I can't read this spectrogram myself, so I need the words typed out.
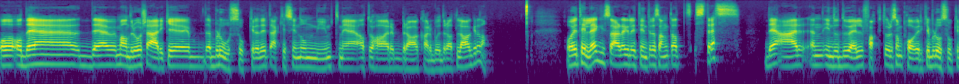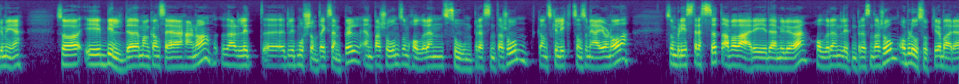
Og, og det, det, med andre ord så er ikke det blodsukkeret ditt er ikke synonymt med at du har bra karbohydratlagre. Og I tillegg så er det litt interessant at stress det er en individuell faktor som påvirker blodsukkeret mye. Så i bildet man kan se her nå, så er det litt, et litt morsomt eksempel. En person som holder en Zoom-presentasjon, ganske likt sånn som jeg gjør nå, da, som blir stresset av å være i det miljøet, holder en liten presentasjon, og blodsukkeret bare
